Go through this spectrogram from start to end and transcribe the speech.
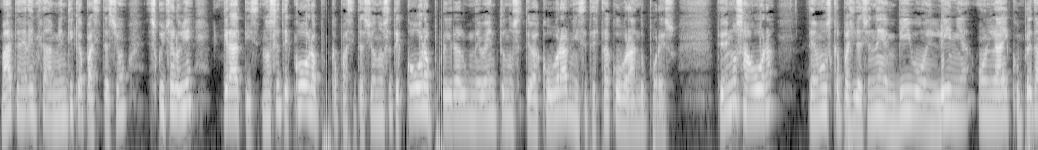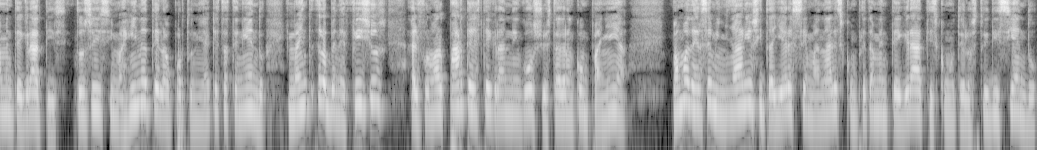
Vas a tener entrenamiento y capacitación, escúchalo bien, gratis. No se te cobra por capacitación, no se te cobra por ir a algún evento, no se te va a cobrar ni se te está cobrando por eso. Tenemos ahora tenemos capacitaciones en vivo, en línea, online, completamente gratis. Entonces, imagínate la oportunidad que estás teniendo. Imagínate los beneficios al formar parte de este gran negocio, esta gran compañía. Vamos a tener seminarios y talleres semanales completamente gratis, como te lo estoy diciendo.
